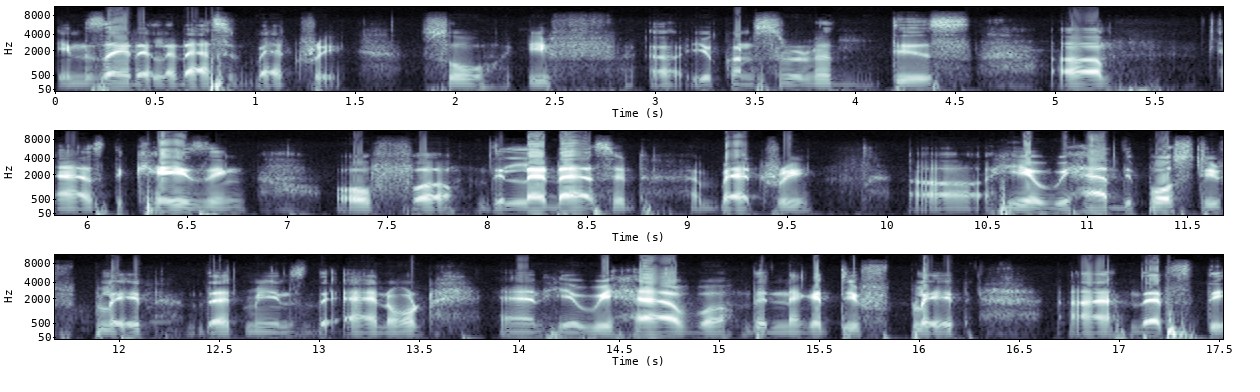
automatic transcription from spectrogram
inside a lead acid battery. So, if uh, you consider this uh, as the casing of uh, the lead acid battery. Uh, here we have the positive plate that means the anode and here we have uh, the negative plate and that's the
